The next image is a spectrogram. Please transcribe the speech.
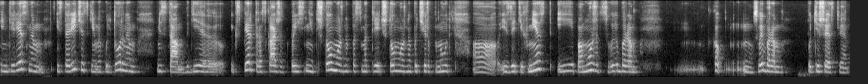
интересным историческим и культурным местам, где эксперт расскажет, пояснит, что можно посмотреть, что можно почерпнуть э, из этих мест и поможет с выбором, как, ну, с выбором путешествия.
